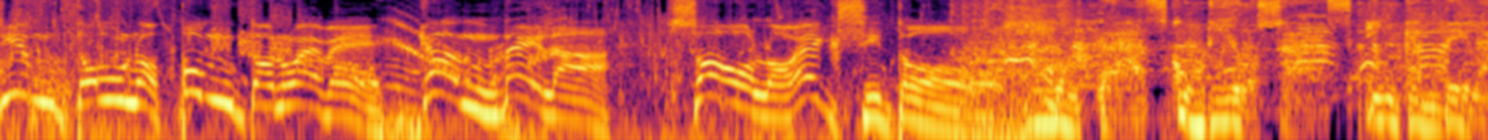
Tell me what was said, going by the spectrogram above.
101.9. Candela, solo éxitos. Notas curiosas en Candela.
